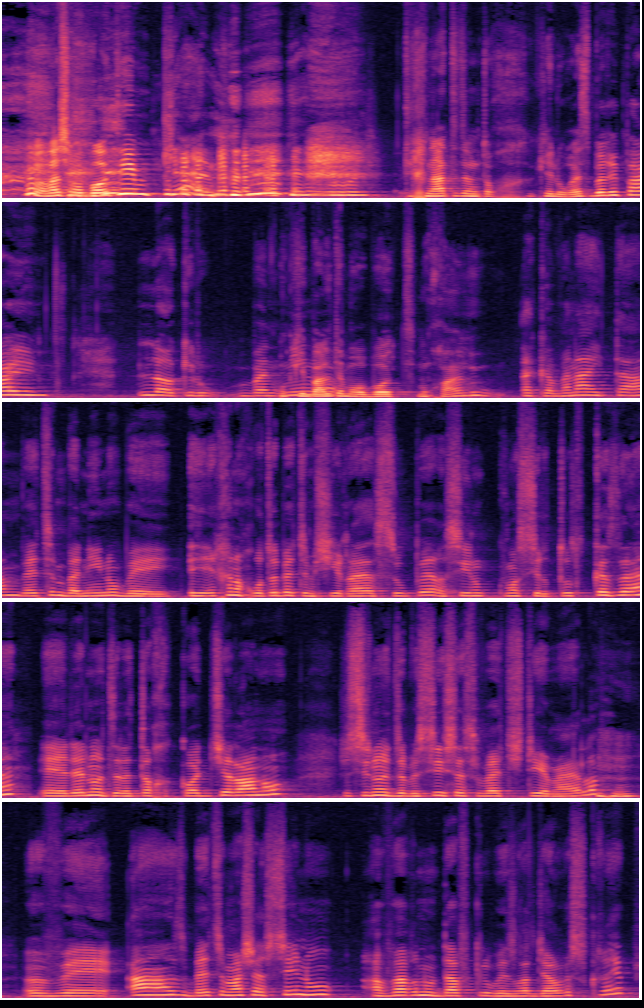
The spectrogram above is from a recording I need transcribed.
ממש רובוטים? כן. תכנתתם תוך, כאילו, רסברי פאי? לא, כאילו, בנינו... או קיבלתם רובוט מוכן? הכוונה הייתה, בעצם בנינו ב... איך אנחנו רוצות בעצם שירה הסופר, עשינו כמו שרטוט כזה, העלינו את זה לתוך הקוד שלנו, שעשינו את זה ב-CSS ו-HTML, ואז בעצם מה שעשינו, עברנו דף כאילו בעזרת JavaScript,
